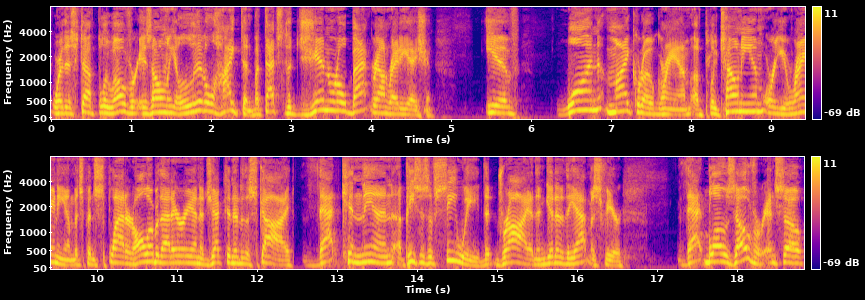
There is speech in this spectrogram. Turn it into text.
where this stuff blew over is only a little heightened, but that's the general background radiation. If one microgram of plutonium or uranium that's been splattered all over that area and ejected into the sky, that can then, uh, pieces of seaweed that dry and then get into the atmosphere, that blows over. And so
